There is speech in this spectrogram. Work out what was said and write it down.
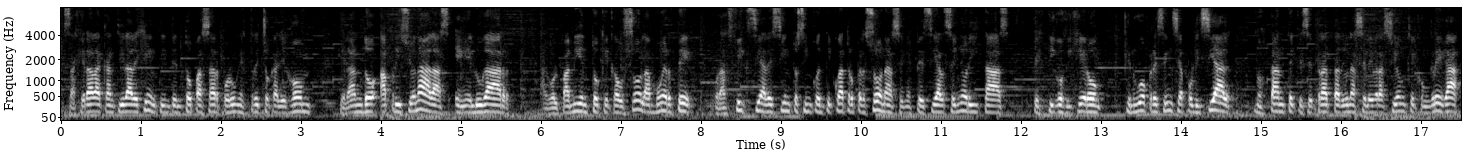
exagerada cantidad de gente intentó pasar por un estrecho callejón, quedando aprisionadas en el lugar agolpamiento que causó la muerte por asfixia de 154 personas, en especial señoritas. Testigos dijeron que no hubo presencia policial, no obstante que se trata de una celebración que congrega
